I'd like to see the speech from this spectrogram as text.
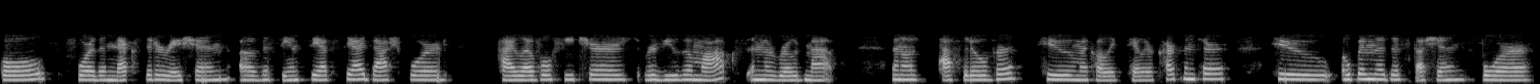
goals for the next iteration of the CNCF CI dashboard, high level features, review the mocks and the roadmap. Then I'll pass it over to my colleague Taylor Carpenter to open the discussion for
